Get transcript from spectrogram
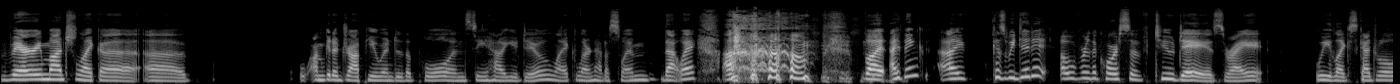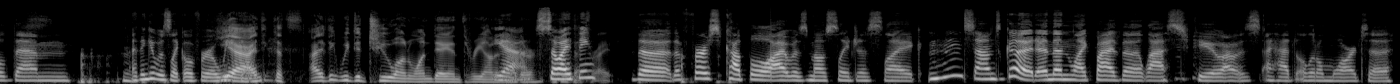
very much like a, a I'm gonna drop you into the pool and see how you do, like learn how to swim that way. Um, but I think I because we did it over the course of two days, right? We like scheduled them. I think it was like over a week. Yeah, I think that's. I think we did two on one day and three on yeah. another. So I think, I think right. the the first couple, I was mostly just like, mm-hmm, "Sounds good," and then like by the last few, I was I had a little more to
